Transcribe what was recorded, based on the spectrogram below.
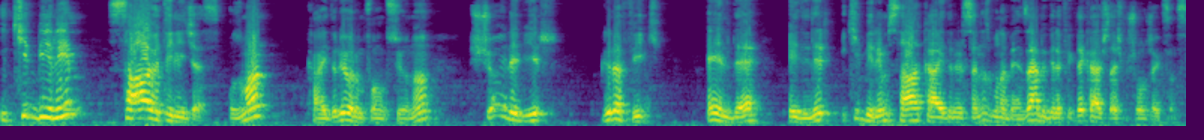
2 birim sağa öteleyeceğiz. O zaman kaydırıyorum fonksiyonu. Şöyle bir grafik elde edilir. 2 birim sağa kaydırırsanız buna benzer bir grafikle karşılaşmış olacaksınız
